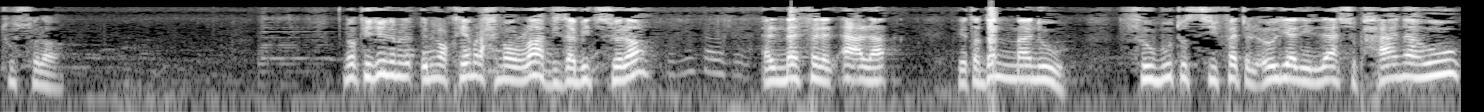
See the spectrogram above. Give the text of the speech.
tout cela. Donc il dit Ibn al-Qayyim rahimahullah vis-à-vis de cela, المثل الأعلى يتضمن ثبوت الصفات العليا لله سبحانه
